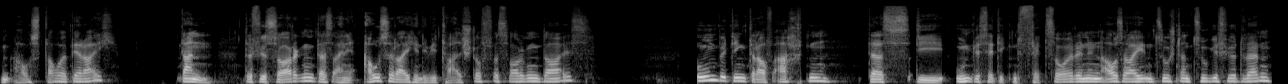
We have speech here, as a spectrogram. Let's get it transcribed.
im Ausdauerbereich. Dann dafür sorgen, dass eine ausreichende Vitalstoffversorgung da ist. Unbedingt darauf achten, dass die ungesättigten Fettsäuren in ausreichendem Zustand zugeführt werden.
